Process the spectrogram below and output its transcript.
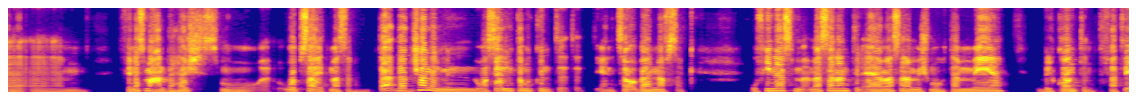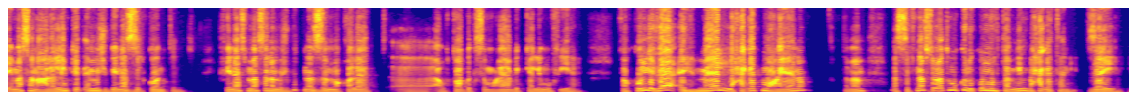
آه، في ناس ما عندهاش اسمه website مثلا. ده ده. channel من الوسائل اللي انت ممكن يعني تسوق بيها لنفسك. وفي ناس مثلا تلاقيها مثلا مش مهتمية بال content فتلاقيه مثلا على لينكد ان مش بينزل content في ناس مثلا مش بتنزل مقالات آه، أو topics معينة بيتكلموا فيها. فكل ده إهمال لحاجات معينة تمام؟ بس في نفس الوقت ممكن يكون مهتمين بحاجة تانية زي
